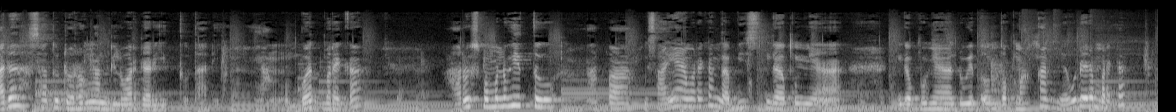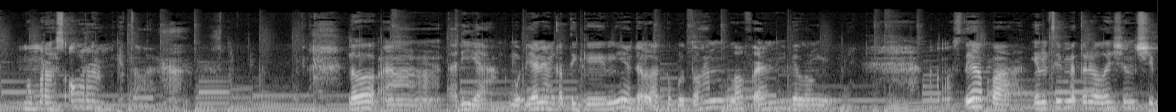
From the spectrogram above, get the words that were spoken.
ada satu dorongan di luar dari itu tadi yang membuat mereka harus memenuhi itu. Apa? Misalnya mereka nggak bisa nggak punya nggak punya duit untuk makan ya udah mereka memeras orang gitu. Nah lo uh, tadi ya. Kemudian yang ketiga ini adalah kebutuhan love and belonging. Nah, maksudnya apa? Intimate relationship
